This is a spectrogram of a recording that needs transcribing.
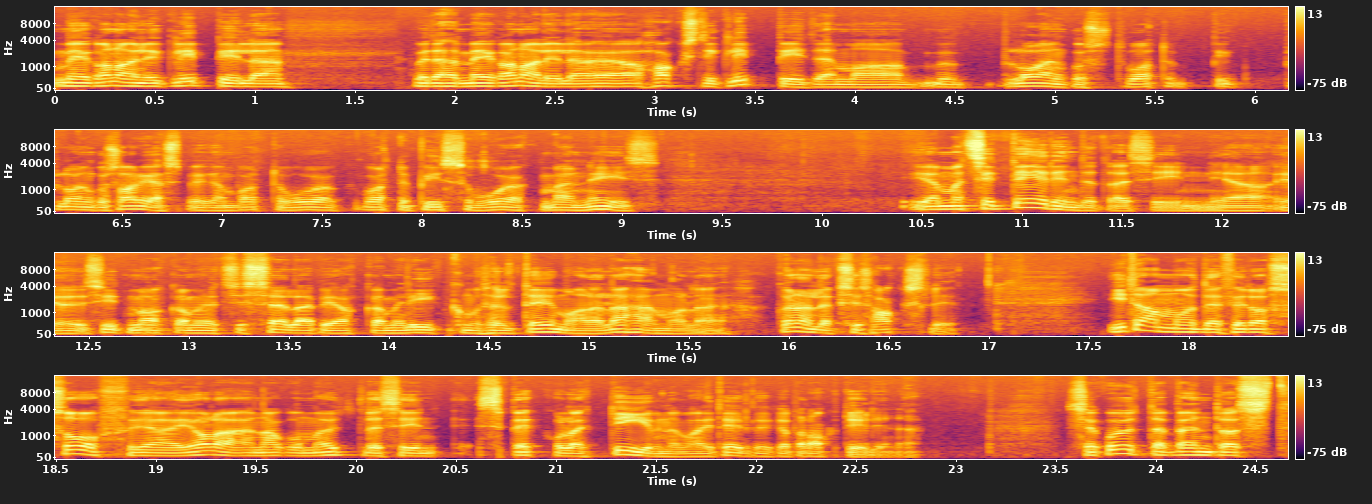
meie kanali klipile või tähendab meie kanalile ühe Huxley klipi tema loengust, loengusarjast pigem What the work, what the piece of work man is. Ja ma tsiteerin teda siin ja, ja siit me hakkame nüüd siis seeläbi hakkame liikuma sellele teemale lähemale, kõneleb siis Huxley. Idamaade filosoofia ei ole, nagu ma ütlesin, spekulatiivne, vaid eelkõige praktiline. see kujutab endast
